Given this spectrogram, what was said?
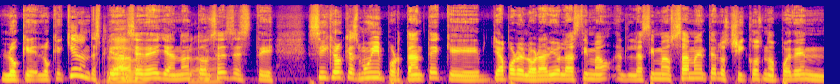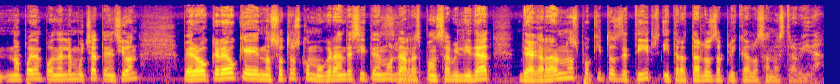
lo que lo que quieran, despídanse de ella, ¿no? Entonces, este, sí creo que es muy importante que ya por el horario lástima lastimosamente los chicos no pueden no pueden ponerle mucha atención, pero creo que nosotros como grandes sí tenemos la responsabilidad de agarrar unos poquitos de tips y tratarlos de aplicarlos a nuestra vida.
